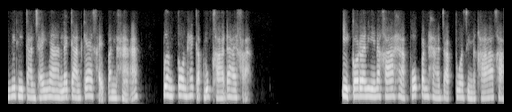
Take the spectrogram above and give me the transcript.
ำวิธีการใช้งานและการแก้ไขปัญหา เบื้องต้นให้กับลูกค้าได้ค่ะ อีกกรณีนะคะ หากพบปัญหาจากตัวสินค้าค่ะ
